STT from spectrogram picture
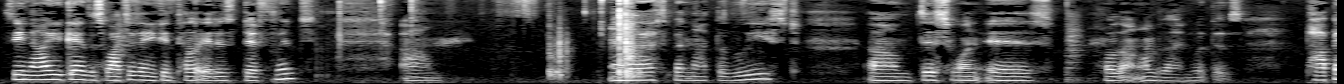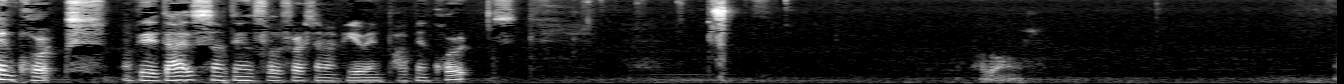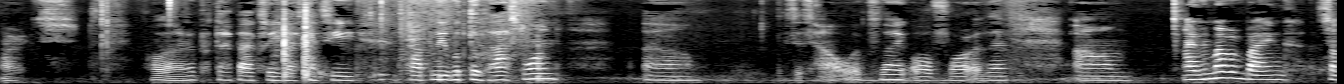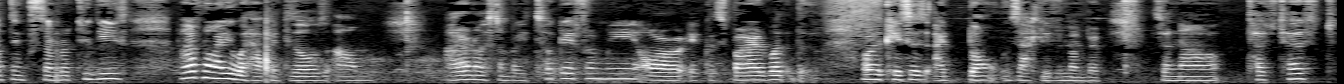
See, now you get the swatches and you can tell it is different. Um, and last but not the least, um, this one is, hold on, I'm blind with this. Poppin' Corks. Okay, that is something for the first time I'm hearing. Poppin' Corks. Hold on. Me put that back so you guys can see properly with the last one. Um, this is how it looks like, all four of them. Um, I remember buying something similar to these, but I have no idea what happened to those. Um, I don't know if somebody took it from me or it expired, but the, or the cases I don't exactly remember. So now touch test.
